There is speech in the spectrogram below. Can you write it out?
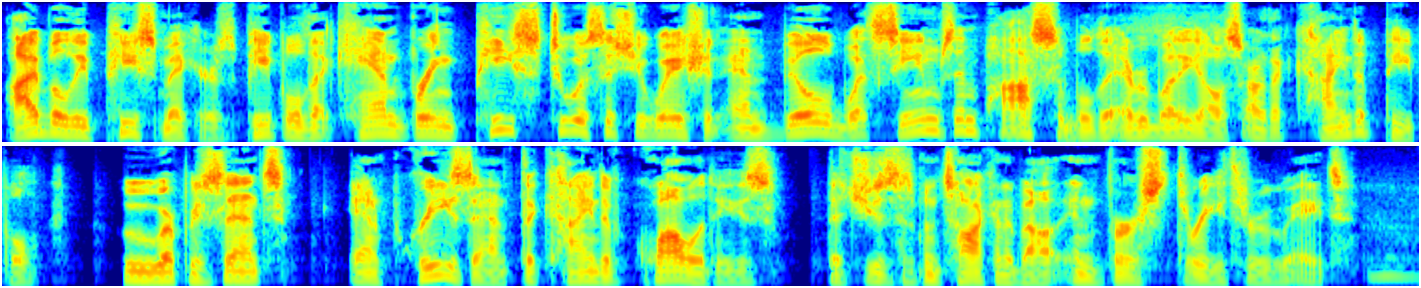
I believe peacemakers, people that can bring peace to a situation and build what seems impossible to everybody else, are the kind of people who represent and present the kind of qualities that Jesus has been talking about in verse 3 through 8. Mm.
